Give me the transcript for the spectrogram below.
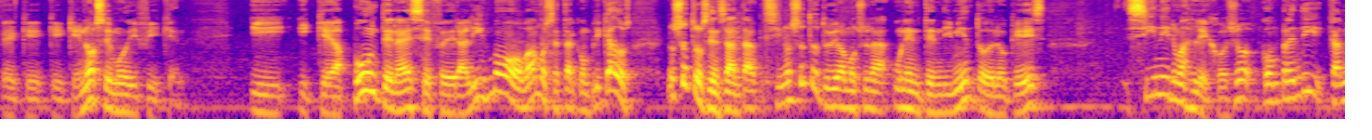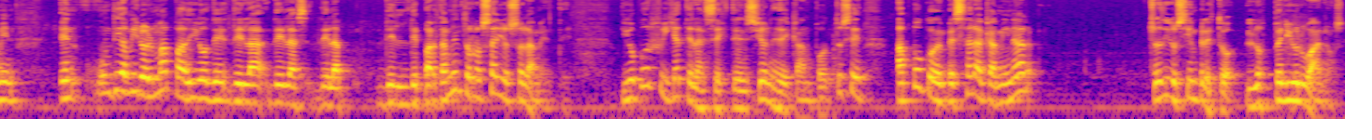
eh, que, que- que no se modifiquen y, y que apunten a ese federalismo, vamos a estar complicados. Nosotros en Santa, si nosotros tuviéramos una- un entendimiento de lo que es, sin ir más lejos, yo comprendí, camin, en, un día miro el mapa, digo, de, de la, de las, de la, del departamento Rosario solamente. Digo, por fíjate las extensiones de campo. Entonces, a poco de empezar a caminar, yo digo siempre esto, los periurbanos.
